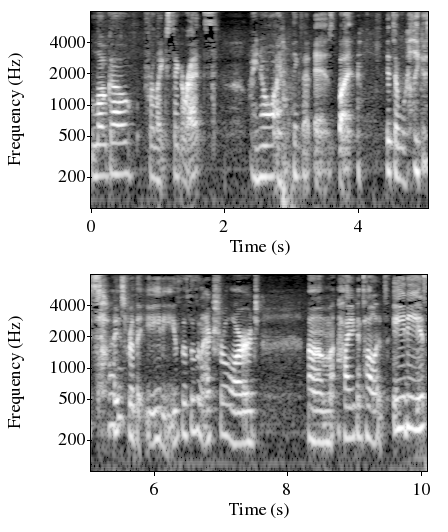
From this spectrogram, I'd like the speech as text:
logo for like cigarettes. I know, I don't think that is, but it's a really good size for the 80s. This is an extra large. Um, how you can tell it's 80s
